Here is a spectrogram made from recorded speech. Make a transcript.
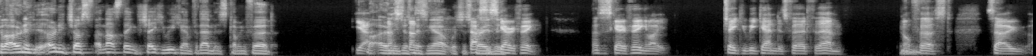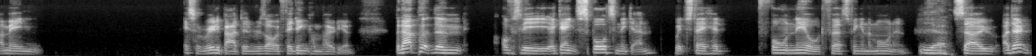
can I only, it only just, and that's the thing, the shaky weekend for them is coming third. Yeah, Like only that's, just that's, missing out, which is crazy. that's crazy. the scary thing. That's the scary thing. Like shaky weekend is third for them, not Mm. first. So I mean, it's a really bad result if they didn't come podium. But that put them obviously against Sporting again, which they had four niled first thing in the morning. Yeah, So I don't.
